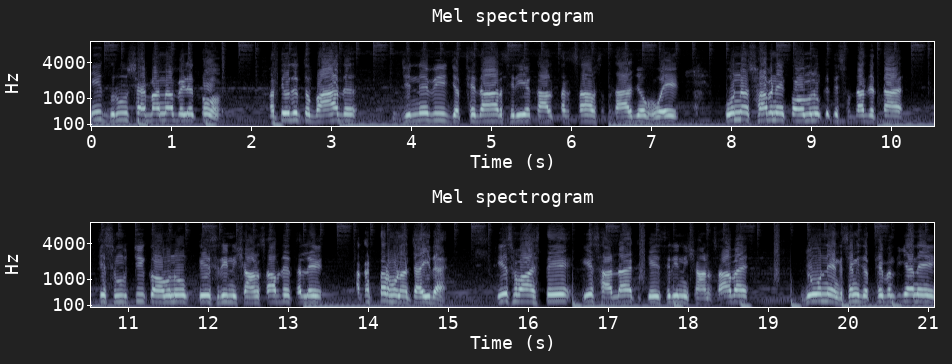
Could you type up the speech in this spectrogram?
ਇਹ ਗੁਰੂ ਸਾਹਿਬਾਨਾਂ ਵੇਲੇ ਤੋਂ ਅਤੇ ਉਹਦੇ ਤੋਂ ਬਾਅਦ ਜਿੰਨੇ ਵੀ ਜਥੇਦਾਰ ਸ੍ਰੀ ਅਕਾਲ ਤਖਤ ਸਾਹਿਬ ਸਤਿਕਾਰਯੋਗ ਹੋਏ, ਉਹਨਾਂ ਸਭ ਨੇ ਕੌਮ ਨੂੰ ਕਿਤੇ ਸੱਦਾ ਦਿੱਤਾ ਕਿ ਸਮੁੱਚੀ ਕੌਮ ਨੂੰ ਕੇਸਰੀ ਨਿਸ਼ਾਨ ਸਾਹਿਬ ਦੇ ਥੱਲੇ ਇਕੱਤਰ ਹੋਣਾ ਚਾਹੀਦਾ ਹੈ। ਇਸ ਵਾਸਤੇ ਇਹ ਸਾਡਾ ਇੱਕ ਕੇਸਰੀ ਨਿਸ਼ਾਨ ਸਾਹਿਬ ਹੈ, ਜੋ ਨਿਹੰਗ ਸਿੰਘ ਜਥੇਬੰਦੀਆਂ ਨੇ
